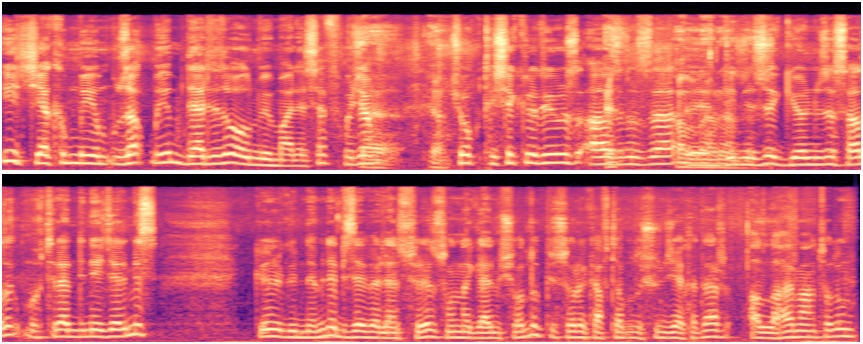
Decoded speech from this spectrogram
Hiç yakın mıyım, uzak mıyım derdi de olmuyor maalesef. Hocam Evet, evet. çok teşekkür ediyoruz. Ağzınıza, Allah e, dilinize, gönlünüze sağlık. Muhterem dinleyicilerimiz gönül gündemine bize verilen sürenin sonuna gelmiş olduk. Bir sonraki hafta buluşuncaya kadar Allah'a emanet olun.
